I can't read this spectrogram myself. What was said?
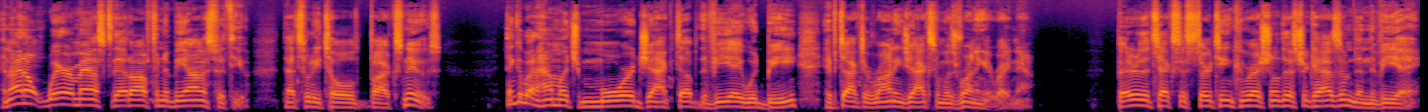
And I don't wear a mask that often, to be honest with you. That's what he told Fox News. Think about how much more jacked up the VA would be if Dr. Ronny Jackson was running it right now. Better the Texas 13th congressional district has him than the VA.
